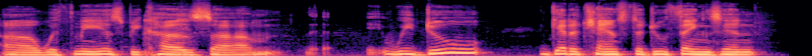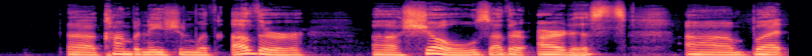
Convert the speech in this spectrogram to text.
uh, with me is because um, we do get a chance to do things in uh, combination with other uh, shows, other artists, um, but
